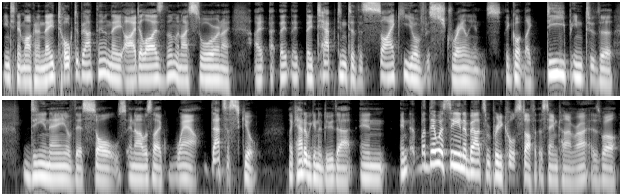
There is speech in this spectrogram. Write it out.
internet marketer, and they talked about them and they idolized them, and I saw and I, I, I they, they, they tapped into the psyche of Australians. They got like deep into the DNA of their souls, and I was like, wow, that's a skill. Like, how are we going to do that? And and but they were seeing about some pretty cool stuff at the same time, right? As well.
